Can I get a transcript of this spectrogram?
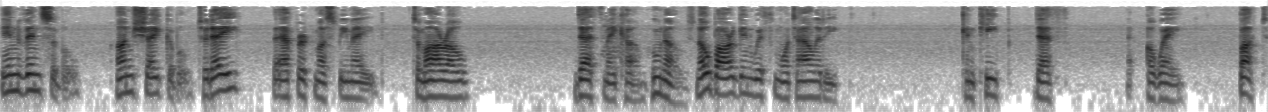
Invincible, unshakable. Today, the effort must be made. Tomorrow, death may come. Who knows? No bargain with mortality can keep death away. But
